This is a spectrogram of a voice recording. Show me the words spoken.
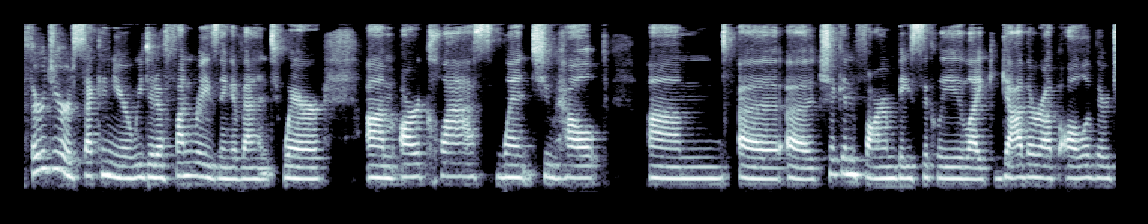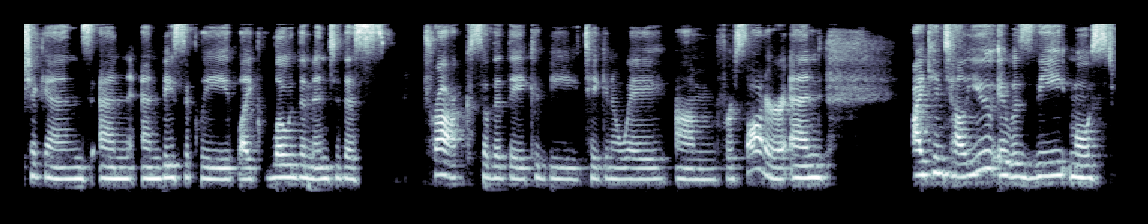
third year or second year, we did a fundraising event where um, our class went to help um, a, a, chicken farm basically like gather up all of their chickens and and basically like load them into this truck so that they could be taken away um, for slaughter and I can tell you it was the most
